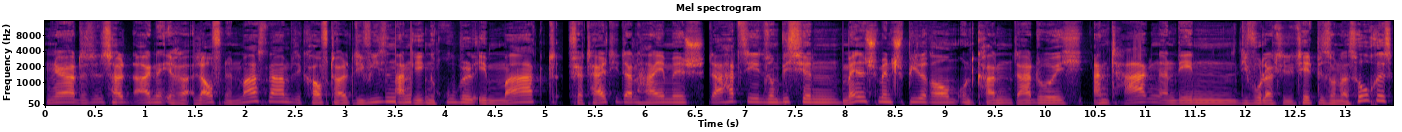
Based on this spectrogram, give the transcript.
Ja, das ist halt eine ihrer laufenden Maßnahmen. Sie kauft halt Devisen an gegen Rubel im Markt, verteilt die dann heimisch. Da hat sie so ein bisschen Managementspielraum und kann dadurch an Tagen, an denen die Volatilität besonders hoch ist,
